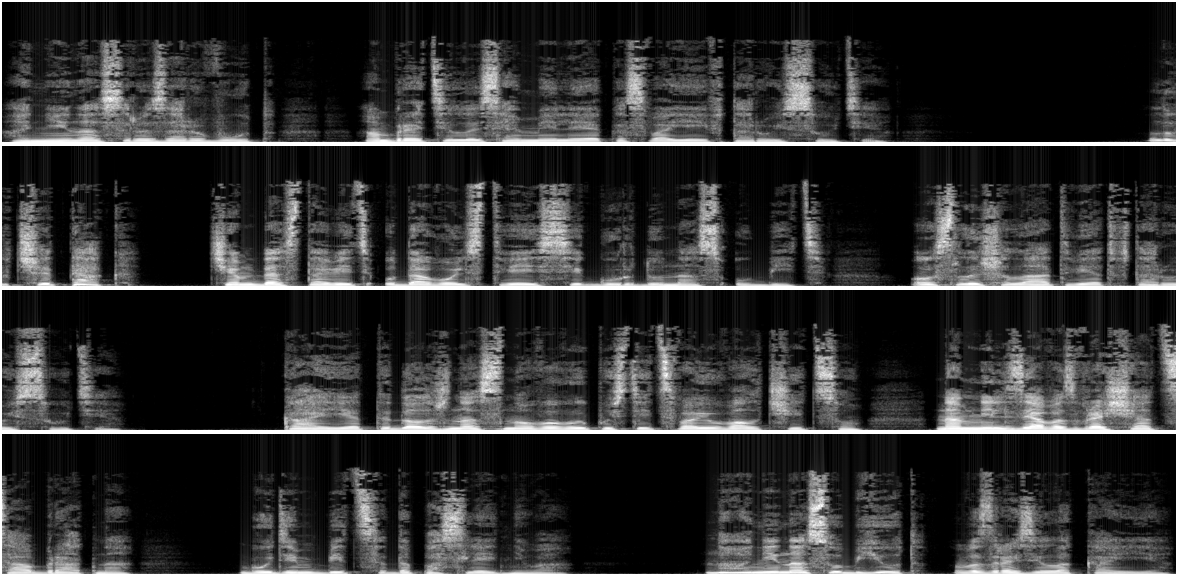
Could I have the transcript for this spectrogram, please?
«Они нас разорвут», — обратилась Амелия ко своей второй сути. «Лучше так, чем доставить удовольствие Сигурду нас убить», — услышала ответ второй сути. «Кайя, ты должна снова выпустить свою волчицу. Нам нельзя возвращаться обратно. Будем биться до последнего». «Но они нас убьют», — возразила Кайя.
